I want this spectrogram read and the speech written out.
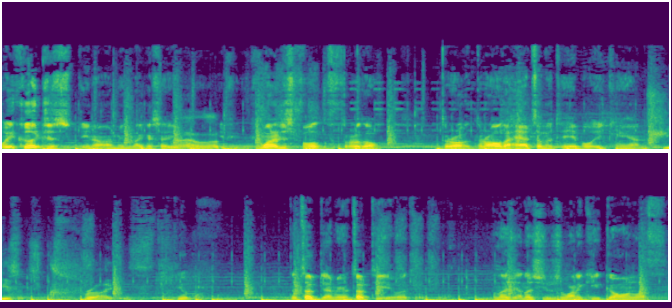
we could just, you know, I mean, like I said, if, if, if you want to just full, throw the throw throw all the hats on the table, you can. Jesus Christ. You, that's up. I mean, it's up to you. It's, unless unless you just want to keep going with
